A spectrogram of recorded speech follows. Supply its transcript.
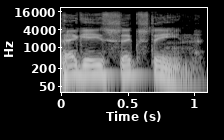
Peggy 16.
